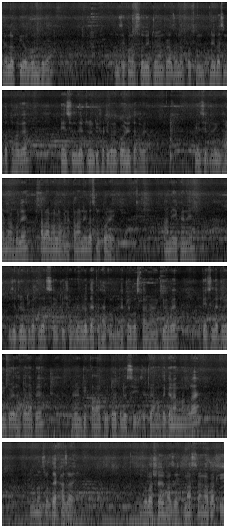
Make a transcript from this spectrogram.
হ্যালো, প্রিয় বন্ধুরা। যে কোনো ছবির ড্রয়িং করার জন্য প্রথম নির্বাচন করতে হবে। পেন্সিল দিয়ে ড্রয়িংটি সঠিকভাবে করে নিতে হবে। পেন্সিল ড্রয়িং ভালো না হলে কালার ভালো হবে না। কালার নির্বাচন করে। আমি এখানে যে ড্রয়িংটি করতে যাচ্ছি একটি সম্পূর্ণ ভিডিও দেখতে থাকুন। দেখলে বুঝতে পারবেন আমি কীভাবে পেন্সিল দিয়ে ড্রয়িং করে ধাপে ধাপে ড্রয়িংটি কালারফুল করে তুলেছি। যেটি আমাদের গ্রাম বাংলায় বিভিন্ন অঞ্চলে দেখা যায়। জলাশয়ের মাঝে মাছরাঙা পাখি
